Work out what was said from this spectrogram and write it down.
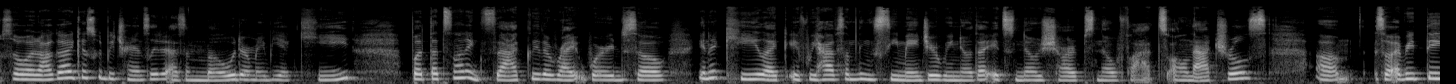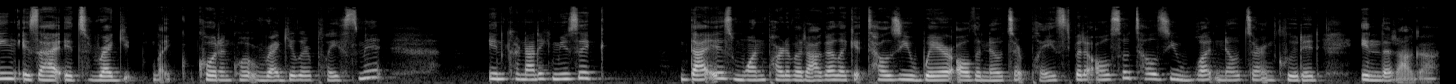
So a raga, I guess, would be translated as a mode or maybe a key, but that's not exactly the right word. So in a key, like if we have something C major, we know that it's no sharps, no flats, all naturals. Um, so everything is at its regu- like quote unquote regular placement. In Carnatic music, that is one part of a raga. Like it tells you where all the notes are placed, but it also tells you what notes are included in the raga.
